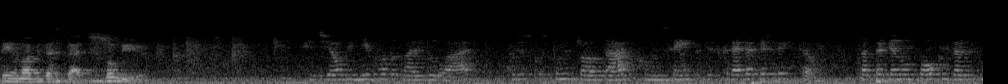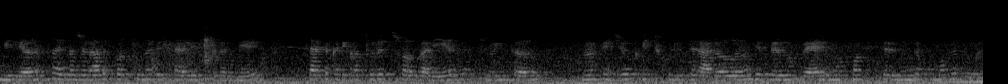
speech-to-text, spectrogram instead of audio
tem o nome da cidade, Somir. Região vinícola do Vale do Loire, cujos costumes Balzac, como sempre, descreve à perfeição, só perdendo um pouco em verossimilhança a exagerada fortuna de Félix Grandet, certa caricatura de sua avareza, que, no entanto, não impediu o crítico literário Alain de ver no velho uma fonte de ternura comovedora.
